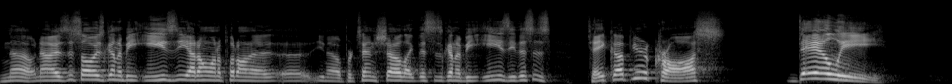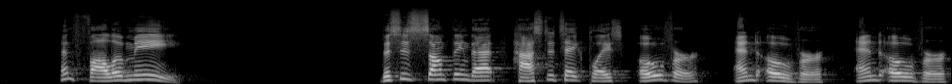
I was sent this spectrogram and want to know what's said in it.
No. Now, is this always going to be easy? I don't want to put on a, a you know pretend show like this is going to be easy. This is take up your cross daily and follow me. This is something that has to take place over and over and over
